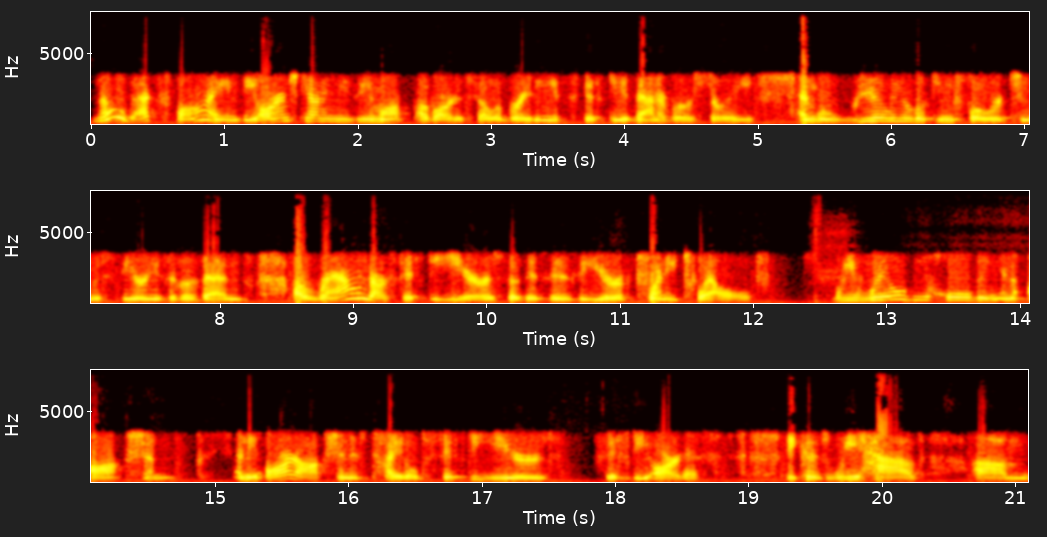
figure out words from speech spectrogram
No, that's fine. The Orange County Museum of Art is celebrating its 50th anniversary, and we're really looking forward to a series of events around our 50 years. So this is the year of 2012. We will be holding an auction, and the art auction is titled 50 Years, 50 Artists, because we have um,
